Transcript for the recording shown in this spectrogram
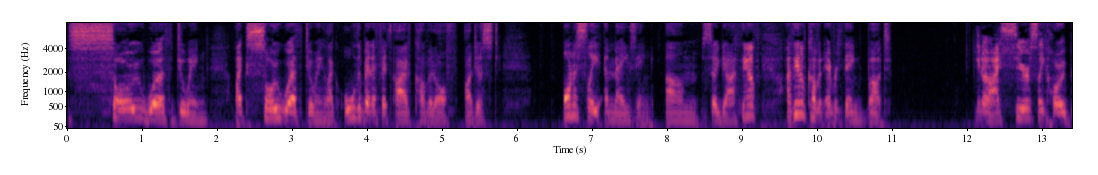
so worth doing. Like so worth doing. Like all the benefits I've covered off are just honestly amazing. Um so yeah, I think I've I think I've covered everything, but you know, I seriously hope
